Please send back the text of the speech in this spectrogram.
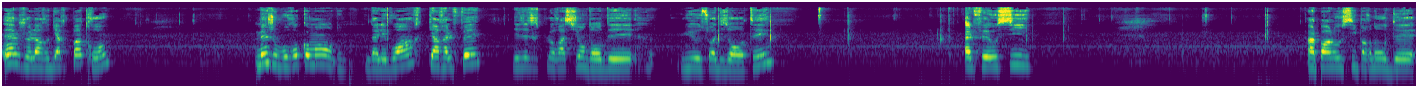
Elle, je la regarde pas trop. Mais je vous recommande d'aller voir car elle fait des explorations dans des lieux soi-disant hantés. Elle fait aussi. Elle parle aussi, pardon, des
